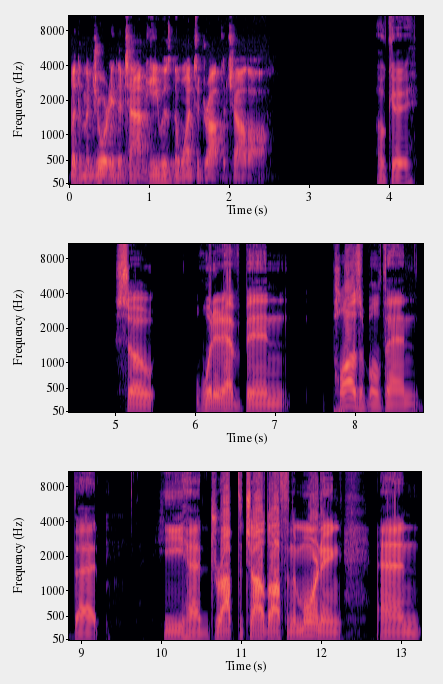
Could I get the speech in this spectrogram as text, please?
but the majority of the time he was the one to drop the child off. Okay, so would it have been plausible then that he had dropped the child off in the morning and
